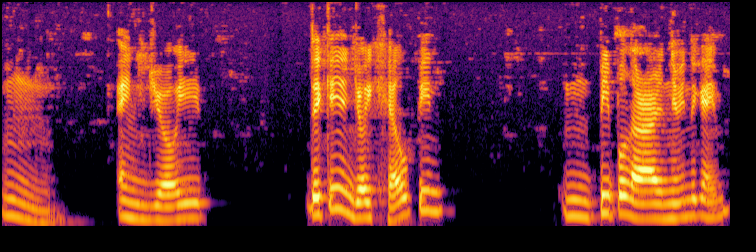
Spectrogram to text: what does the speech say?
mm, enjoy they can enjoy helping mm, people that are new in the game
